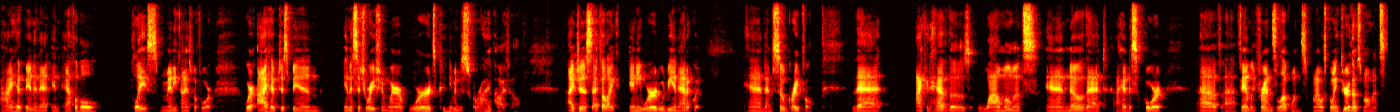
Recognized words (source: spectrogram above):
I have been in that ineffable place many times before where I have just been in a situation where words couldn't even describe how I felt. I just, I felt like any word would be inadequate. And I'm so grateful that I could have those wow moments and know that I had the support of uh, family, friends, loved ones when I was going through those moments.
